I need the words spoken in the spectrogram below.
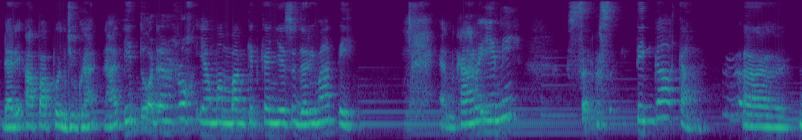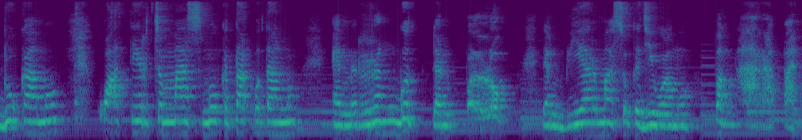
dari apa pun juga. Nah itu adalah roh yang membangkitkan Yesus dari mati. Dan hari ini tinggalkan uh, dukamu, khawatir, cemasmu, ketakutanmu, dan renggut dan peluk dan biar masuk ke jiwamu pengharapan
